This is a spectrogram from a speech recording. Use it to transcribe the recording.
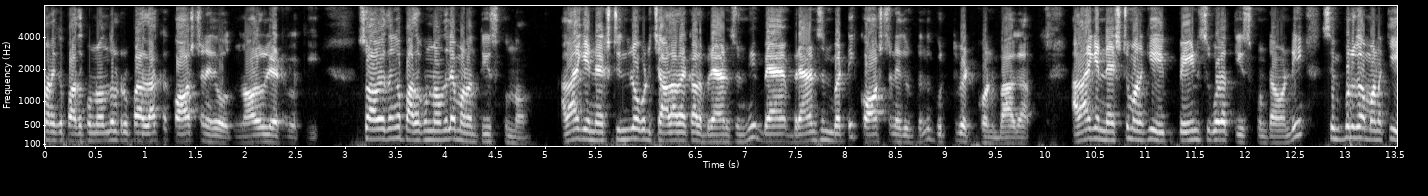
మనకి పదకొండు వందల రూపాయల దాకా కాస్ట్ అనేది అవుతుంది నాలుగు లీటర్లకి. సో ఆ విధంగా పదకొండు వందలే మనం తీసుకుందాం. అలాగే నెక్స్ట్ ఇందులో ఒకటి చాలా రకాల బ్రాండ్స్ ఉంది. బ్రాండ్స్ని బట్టి కాస్ట్ అనేది ఉంటుంది గుర్తుపెట్టుకోండి బాగా. అలాగే నెక్స్ట్ మనకి పెయింట్స్ కూడా తీసుకుంటామండి. సింపుల్గా మనకి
